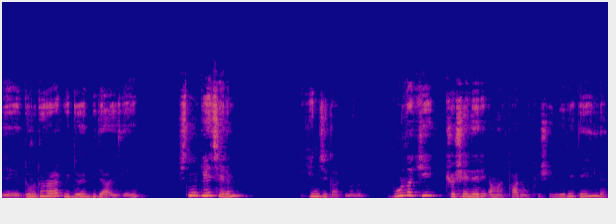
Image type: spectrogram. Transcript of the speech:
e, durdurarak videoyu bir daha izleyin. Şimdi geçelim ikinci katmana. Buradaki köşeleri aman pardon köşeleri değil de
